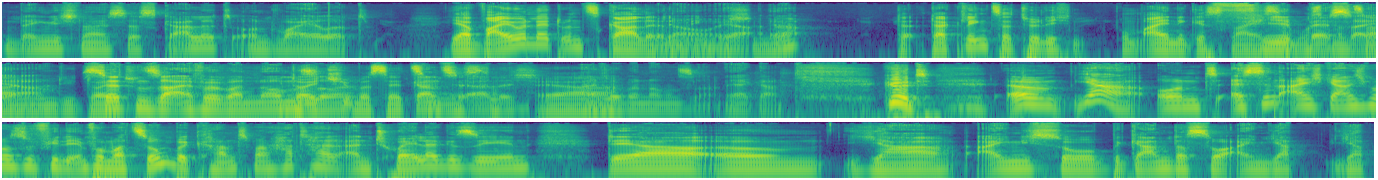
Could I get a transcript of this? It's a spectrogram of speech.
Im Englischen heißt der Scarlet und Violet. Ja, Violet und Scarlet genau, im Englischen, ja. ja. Da, da klingt es natürlich um einiges nicer, Viel muss besser, man sagen. Ja. Und die Deutsch, hätten sie einfach übernommen deutsche sollen. Übersetzung Ganz ehrlich. ja. Einfach übernommen sollen. Ja, klar. Gut. Ähm, ja, und es sind eigentlich gar nicht mal so viele Informationen bekannt. Man hat halt einen Trailer gesehen, der, ähm, ja, eigentlich so begann, dass so ein Jap Jap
